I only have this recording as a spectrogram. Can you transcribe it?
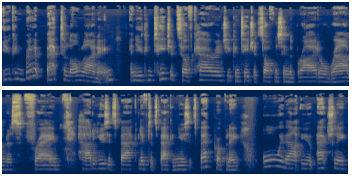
you can bring it back to long lining and you can teach it self carriage, you can teach it softness in the bridle, roundness, frame, how to use its back, lift its back, and use its back properly, all without you actually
